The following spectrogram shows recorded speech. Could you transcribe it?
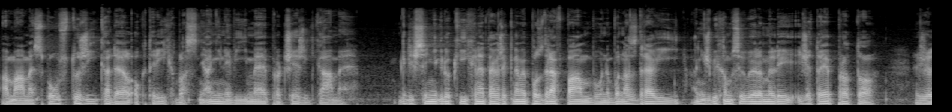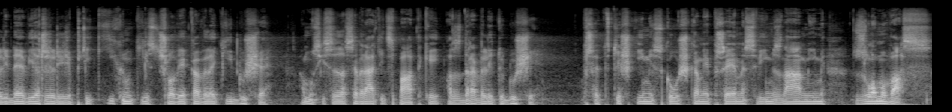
a máme spoustu říkadel, o kterých vlastně ani nevíme, proč je říkáme. Když se někdo kýchne, tak řekneme pozdrav pámbu nebo na zdraví, aniž bychom si uvědomili, že to je proto, že lidé věřili, že při kýchnutí z člověka vyletí duše a musí se zase vrátit zpátky a zdravili tu duši. Před těžkými zkouškami přejeme svým známým zlom vás,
